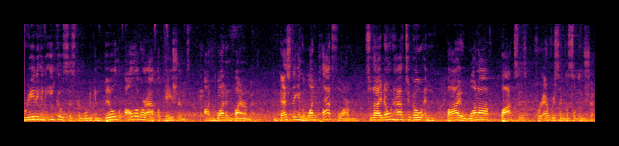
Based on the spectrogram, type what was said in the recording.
creating an ecosystem where we can build all of our applications on one environment investing in one platform so that I don't have to go and buy one-off boxes for every single solution.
